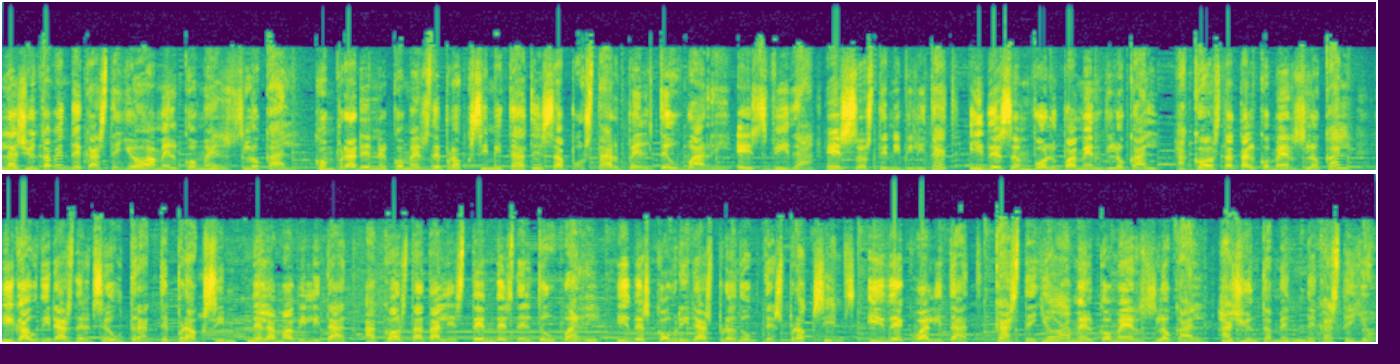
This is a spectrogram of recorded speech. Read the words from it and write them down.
l'Ajuntament de Castelló amb el comerç local. Comprar en el comerç de proximitat és apostar pel teu barri. És vida, és sostenibilitat i desenvolupament local. Acosta't al comerç local i gaudiràs del seu tracte pròxim, de l'amabilitat. Acosta't a les tendes del teu barri i descobriràs productes pròxims i de qualitat. Castelló amb el comerç local. Ajuntament de Castelló.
